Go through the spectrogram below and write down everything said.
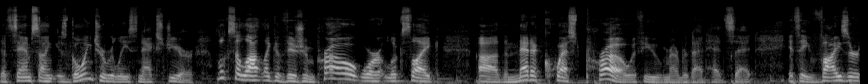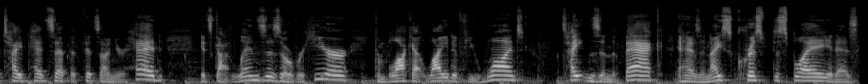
that Samsung is going to release next year, looks a lot like a Vision Pro, or it looks like uh, the Meta Quest Pro, if you remember that headset. It's a visor type headset that fits on your head. It's got lenses over here, can block out light if you want, tightens in the back, and has a nice crisp display. It has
